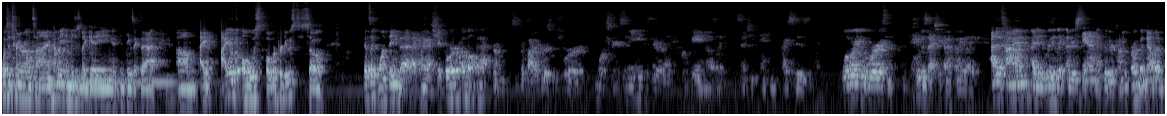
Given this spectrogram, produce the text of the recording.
what's the turnaround time, how many images am I getting, and, and things like that. Um, I I have always overproduced, so that's like one thing that I kind of got shit for a while back from some photographers, which were more experienced than me because they were like cooking. I was like essentially tanking prices and like lowering the worth, and it was actually kind of funny. Like at the time, I didn't really like understand like where they were coming from, but now that I'm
